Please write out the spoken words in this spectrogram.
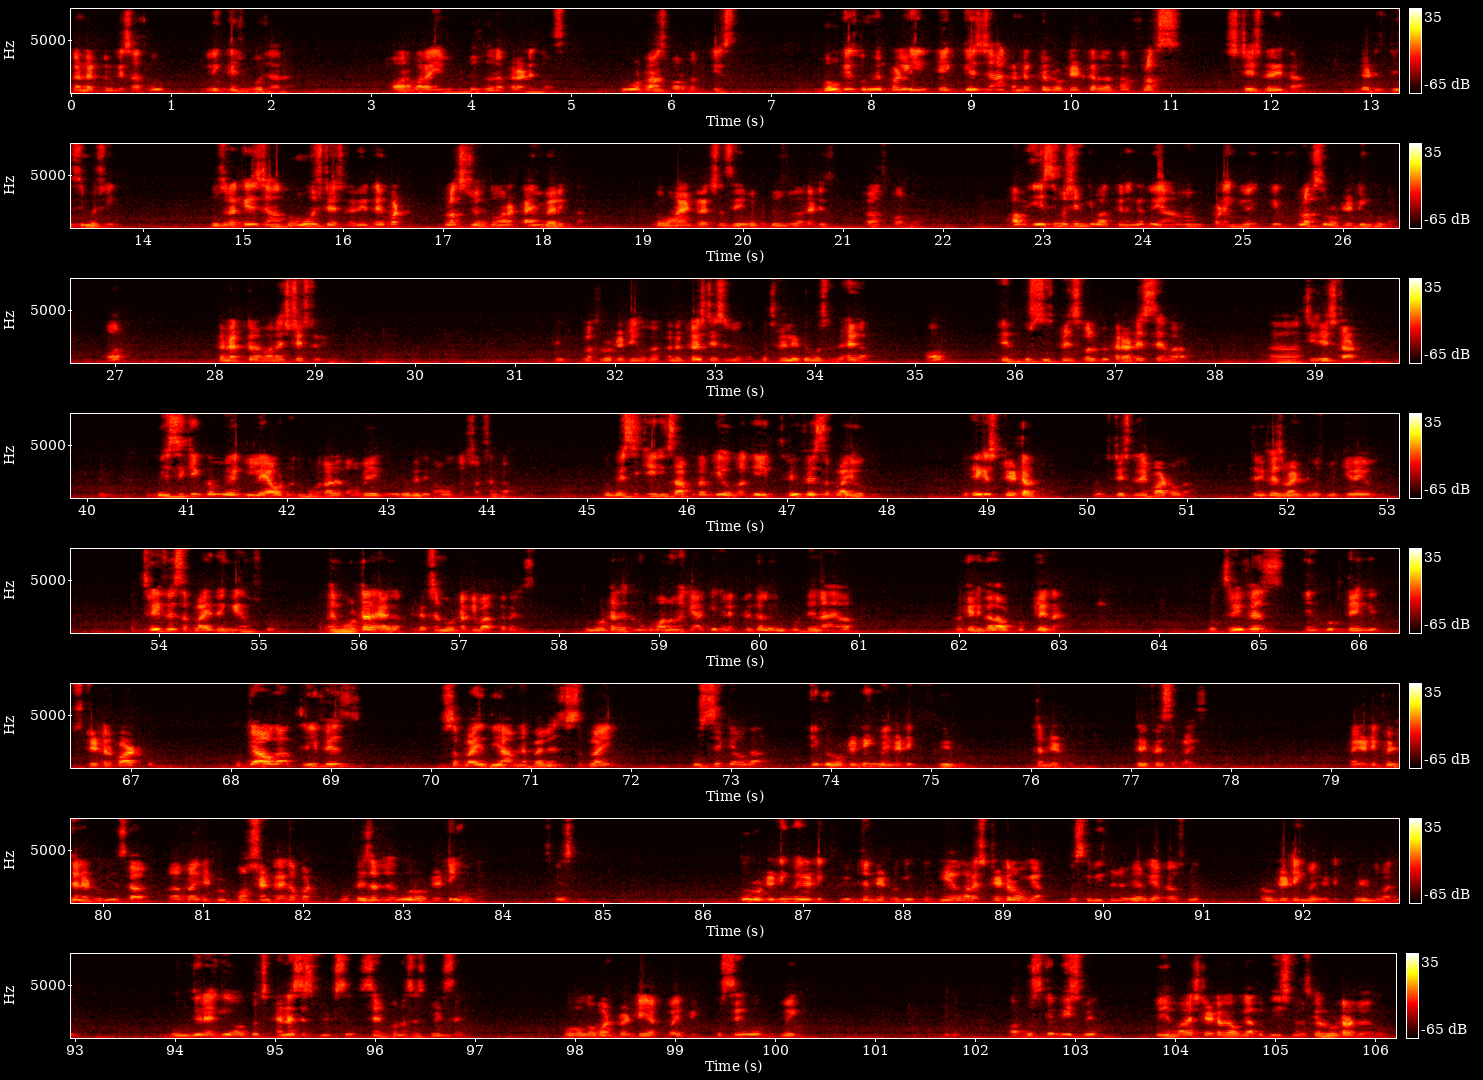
कंडक्टर के साथ वो लिंकेज हो जा रहा है। और हमारा ये प्रोड्यूस हो रहा है फेराडेज लॉ से तो वो ट्रांसफार्मर का केस दो केस तुमने पढ़ लिए। एक केस जहाँ कंडक्टर रोटेट कर रहा था फ्लक्स स्टेशनरी था दैट इज़ डीसी मशीन दूसरा केस जहाँ दोनों स्टेशनरी थे बट फ्लक्स जो है तुम्हारा टाइम वेरिंग था। तो वहाँ इंट्रैक्शन से ईएमएफ प्रोड्यूस हुआ दैट इज़ ट्रांसफार्मर अब एसी मशीन की बात करेंगे तो यहाँ हम पढ़ेंगे कि फ्लक्स रोटेटिंग होगा और कंडक्टर हमारा स्टेशनरी होगा। फ्लक्स रोटेटिंग होगा। कंडक्टर स्टेशनरी होगा, कुछ रिलेटिव मोशन रहेगा। और फिर उस प्रिंसिपल पे फेराडेज से हमारा चीज़ें स्टार्ट होंगी। बेसिक एकदम एक लेआउट में तुमको बता देता हूँ, अभी एक वीडियो भी दिखाऊँगा कंस्ट्रक्शन का। तो बेसिक हिसाब किताब ये होगा कि एक थ्री फ़ेज़ सप्लाई होगी तो एक स्टेटर होगा स्टेशनरी पार्ट होगा। थ्री फ़ेज़ वाइंडिंग उसमें की रही होगी। थ्री फ़ेज़ सप्लाई देंगे हम उसको। भाई मोटर है अगर इंडक्शन मोटर की बात कर रहे हैं जैसे। तो मोटर है तुमको मालूम है क्या कि इलेक्ट्रिकल इनपुट देना है और मैकेनिकल आउटपुट लेना है? तो थ्री फ़ेज़ इनपुट देंगे स्टेटर पार्ट को। तो क्या होगा? थ्री फ़ेज़ सप्लाई दिया हमने बैलेंस सप्लाई उससे क्या होगा? एक रोटेटिंग मैग्नेटिक फ़ील्ड जनरेट होगी थ्री फ़ेज़ सप्लाई से। मैग्नेटिक फ़ील्ड जनरेट होगी इसका मैग्नीट्यूड कांस्टेंट रहेगा बट वो फेजर जो है वो रोटेटिंग होगा स्पेस में। तो रोटेटिंग मैग्नेटिक फ़ील्ड जनरेट होगी तो ये हमारा स्टेटर हो गया तो इसके बीच में जो एयर गैप है उसमें रोटेटिंग मैग्नेटिक फ़ील्ड तुम्हारी घूमती रहेगी और कुछ एन एस स्पीड से सेंटोनस स्पीड से वो होगा one twenty f by p उससे वो घूमेगी। ठीक है? और उसके बीच में तो ये हमारा स्टेटर हो गया तो बीच में उसके रोटर जो है वो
